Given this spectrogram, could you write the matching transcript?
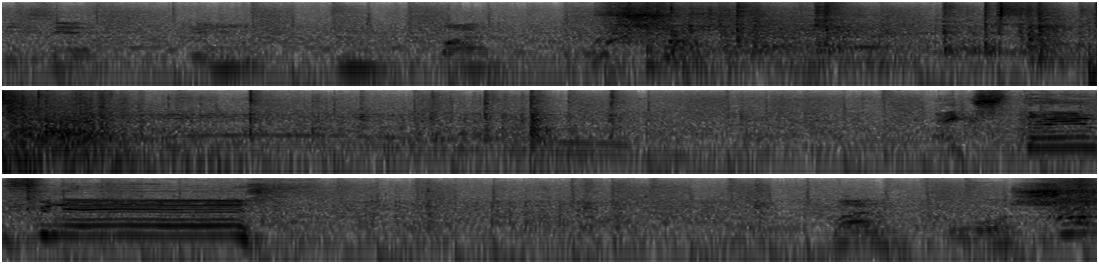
รีเซ็ตทีทูวันโกชุด Extreme Finish วันโกชุด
